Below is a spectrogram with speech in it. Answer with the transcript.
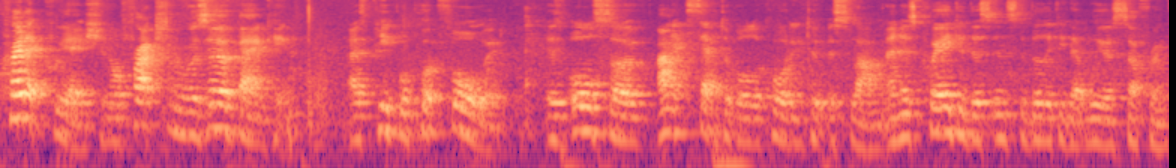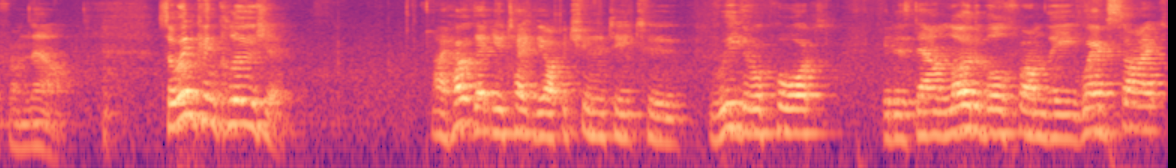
credit creation or fractional reserve banking, as people put forward, is also unacceptable according to Islam and has created this instability that we are suffering from now. So in conclusion, I hope that you take the opportunity to read the report. It is downloadable from the website. You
